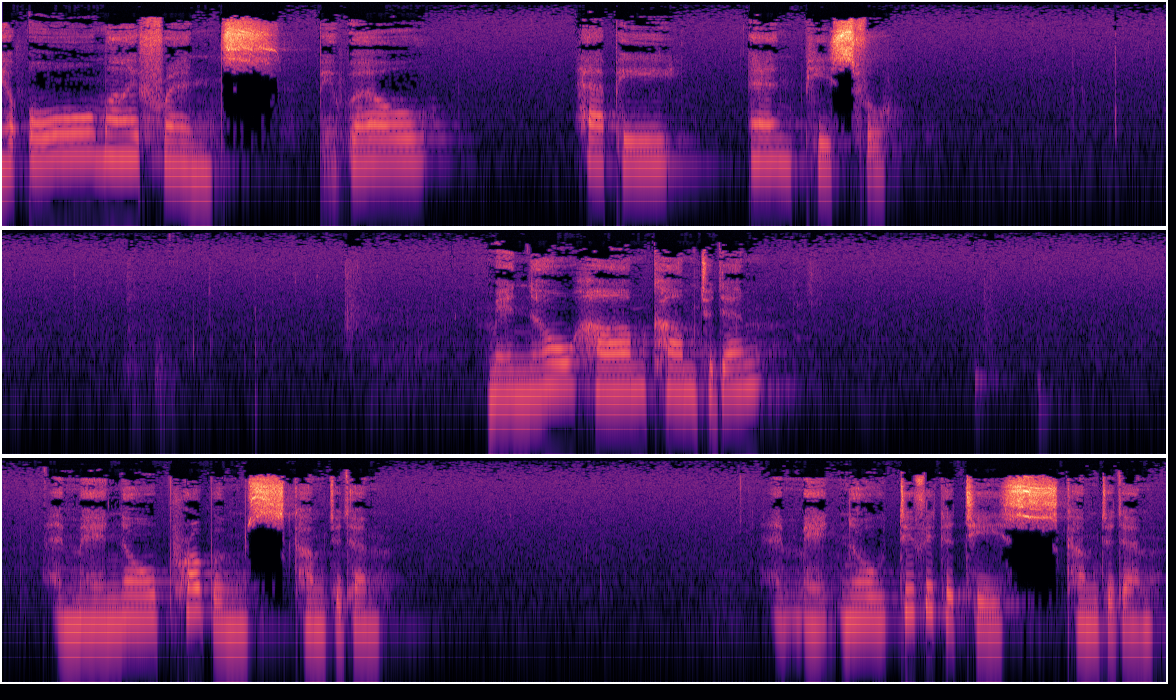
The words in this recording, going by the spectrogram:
May all my friends be well, happy, and peaceful. May no harm come to them, and may no problems come to them, and may no difficulties come to them.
